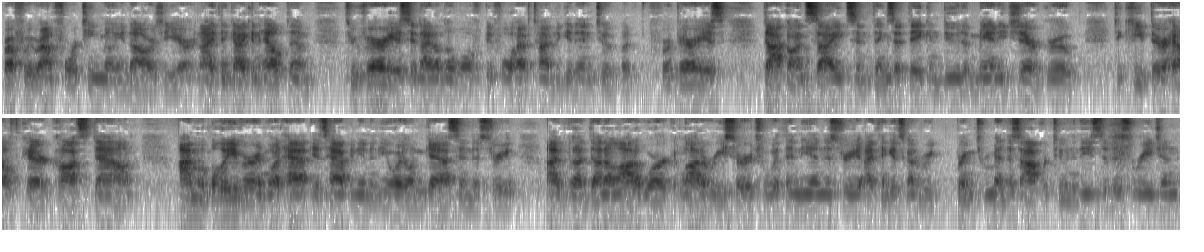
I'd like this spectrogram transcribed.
roughly around $14 million a year. And I think I can help them through various, and I don't know if we'll have time to get into it, but for various doc on sites and things that they can do to manage their group to keep their healthcare costs down. I'm a believer in what ha- is happening in the oil and gas industry. I've uh, done a lot of work, a lot of research within the industry. I think it's going to re- bring tremendous opportunities to this region.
